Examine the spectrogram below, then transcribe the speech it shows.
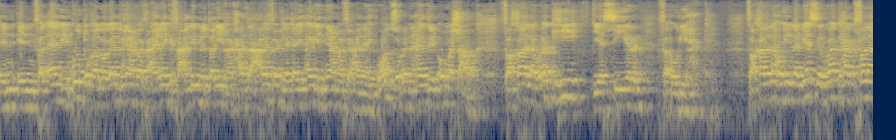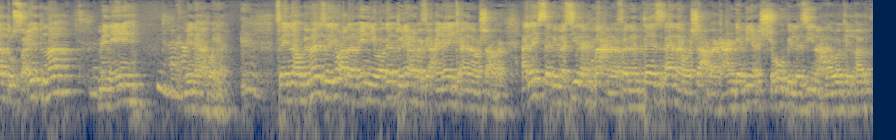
إن, إن فالآن إن كنت قد وجدت نعمة في عينيك فعلمني طريقك حتى أعرفك لكي أجد نعمة في عينيك. وانظر أن هذه الأمة شعبك. فقال وجهي يسير فأريحك. فقال له إن لم يسر وجهك فلا تصعدنا من إيه؟ منها هنا. فإنه بماذا يعلم إني وجدت نعمة في عينيك أنا وشعبك؟ أليس بمسيرك معنا فنمتاز أنا وشعبك عن جميع الشعوب الذين على وجه الأرض؟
